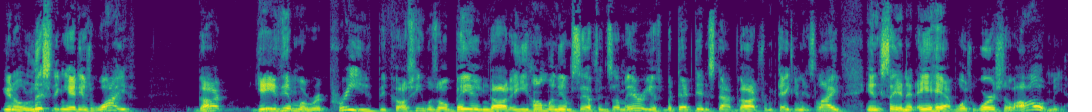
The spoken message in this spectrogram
You know, listening at his wife, God gave him a reprieve because he was obeying God and he humbled himself in some areas, but that didn't stop God from taking his life and saying that Ahab was worse of all men.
